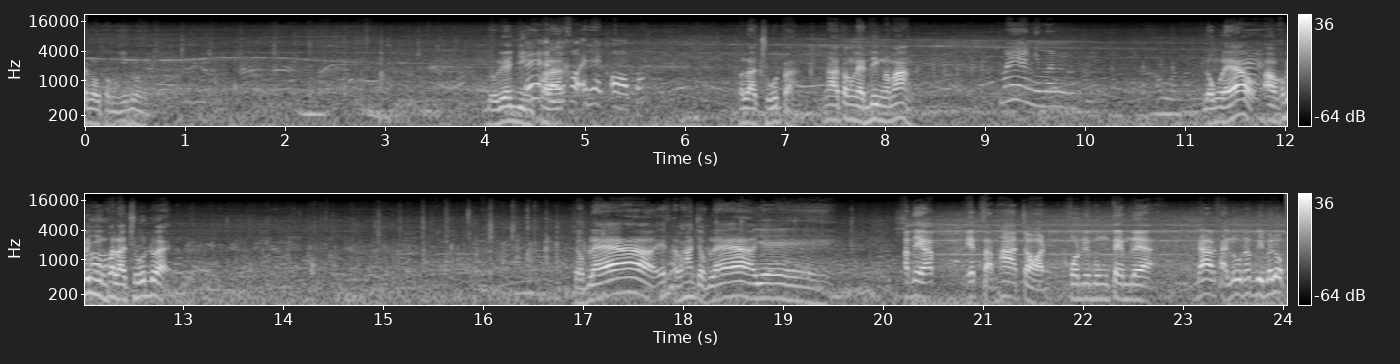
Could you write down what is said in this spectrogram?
าลงตรงนี้มั้งลงเดี๋ยวเรียกยิงเอ้ยพอันลานี้เขาไอเทคออฟป่ะพลาชูดป่ะน่าต้องแลนดิ้งแล้วมั้งไม่ อันนี้มันลงแล้วเอาเขาไปยิงพลาชูดด้วย จบแล้ว F35 จบแล้วเย้ครับนี่ครับ F35 จอดคนในมุงเต็มเลยอะได้ไปถ่ายรูปนักบินไหมลูก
